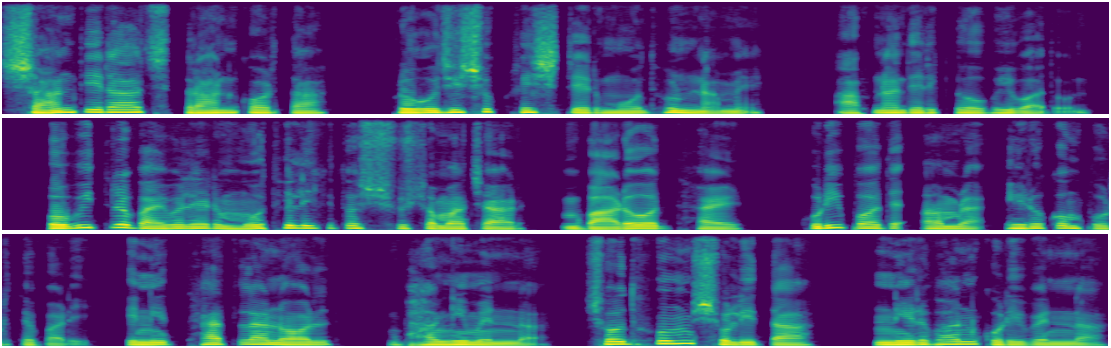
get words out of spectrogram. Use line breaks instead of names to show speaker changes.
শান্তিরাজ ত্রাণকর্তা প্রভু যীশু খ্রিস্টের মধুর নামে আপনাদেরকে অভিবাদন।
পবিত্র বাইবেলের মথি লিখিত সুসমাচার বারো অধ্যায়ের কুড়ি পদে আমরা এরকম পড়তে পারি, তিনি থ্যাতলা নল ভাঙিবেন না, সধুম সলিতা নির্বাণ করিবেন না,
